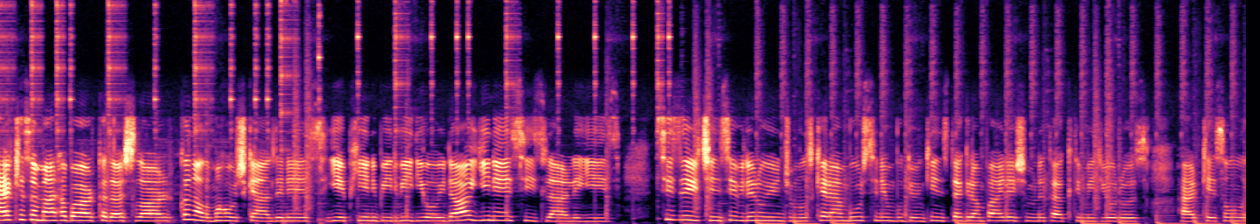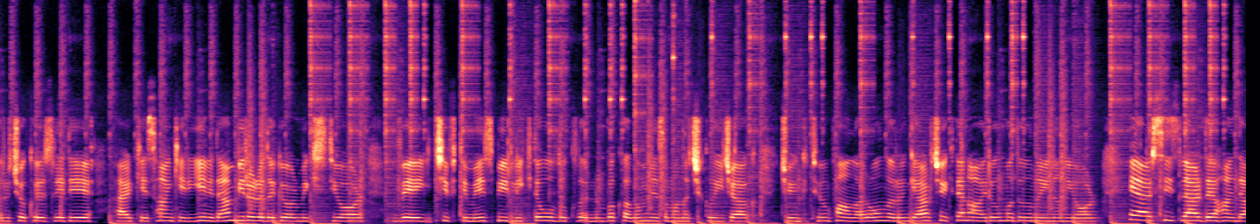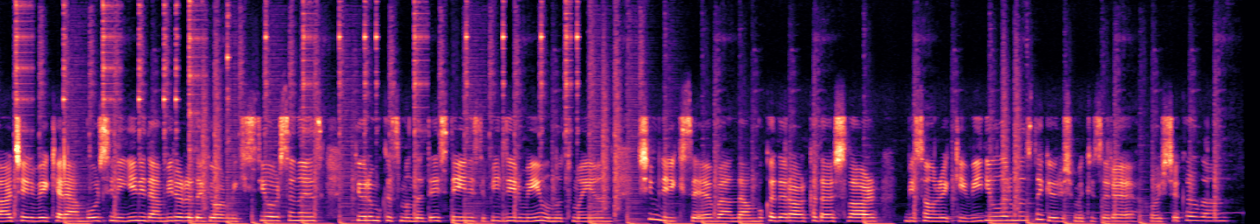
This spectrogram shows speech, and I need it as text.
Herkese merhaba arkadaşlar. Kanalıma hoş geldiniz. Yepyeni bir videoyla yine sizlerleyiz. Sizler için sevilen oyuncumuz Kerem Bursi'nin bugünkü Instagram paylaşımını takdim ediyoruz. Herkes onları çok özledi. Herkes Hanker'i yeniden bir arada görmek istiyor. Ve çiftimiz birlikte olduklarını bakalım ne zaman açıklayacak. Çünkü tüm fanlar onların gerçekten ayrılmadığına inanıyor. Eğer sizler de Hande Erçel ve Kerem Bursin'i yeniden bir arada görmek istiyorsanız yorum kısmında desteğinizi bildirmeyi unutmayın. Şimdilik ise benden bu kadar arkadaşlar. Bir sonraki videolarımızda görüşmek üzere. Hoşçakalın.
